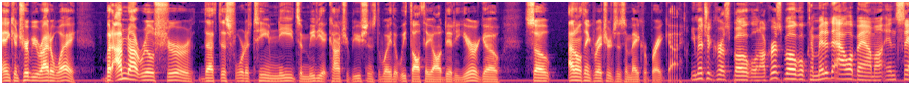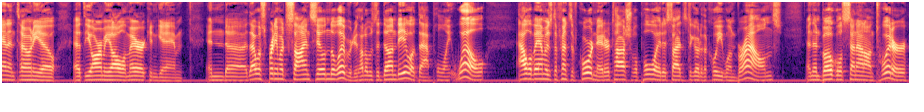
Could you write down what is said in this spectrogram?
and contribute right away. But I'm not real sure that this Florida team needs immediate contributions the way that we thought they all did a year ago. So I don't think Richards is a make or break guy. You mentioned Khris Bogle. Now, Khris Bogle committed to Alabama in San Antonio at the Army All American game. And uh, that was pretty much signed, sealed, and delivered. You thought it was a done deal at that point. Well, Alabama's defensive coordinator, Tosh Lupoi, decides to go to the Cleveland Browns. And then Bogle sent out on Twitter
